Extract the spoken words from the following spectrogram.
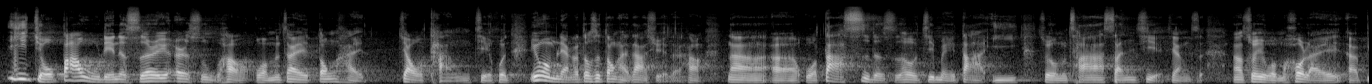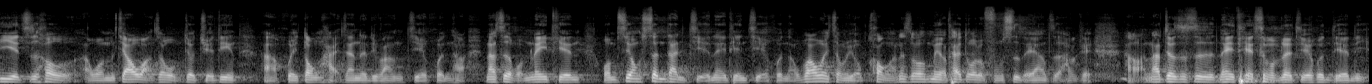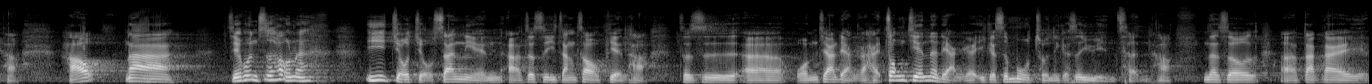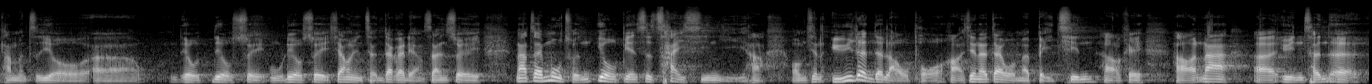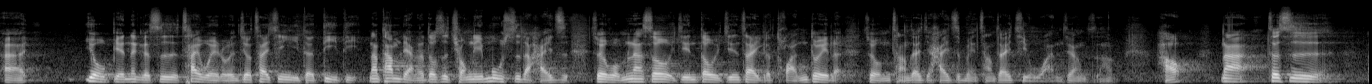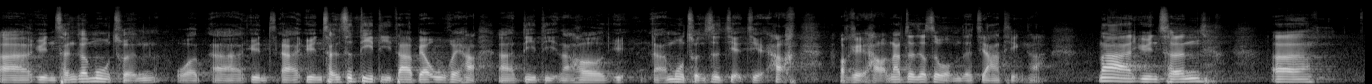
一九八五年的十二月二十五号，我们在东海教堂结婚，因为我们两个都是东海大学的哈。那呃，我大四的时候，金梅大一，所以我们差三届这样子。那所以我们后来啊毕业之后啊，我们交往之后，我们就决定啊回东海，在那地方结婚哈。那是我们那一天，我们是用圣诞节那一天结婚的。我不知道为什么有空啊，那时候没有太多的服饰的样子。OK，好，那就是是那一天是我们的结婚典礼哈。好，那。结婚之后呢，一九九三年啊，这是一张照片哈，这是呃我们家两个孩，中间那两个，一个是木纯，一个是允成哈。那时候啊，大概他们只有呃六六岁五六岁，像允成大概两三岁。那在木纯右边是蔡心怡哈，我们现在余任的老婆哈，现在在我们北青哈 OK 好，那呃允成的呃。右边那个是蔡伟伦，就蔡心怡的弟弟。那他们两个都是琼林牧师的孩子，所以我们那时候已经都已经在一个团队了，所以我们常在一起，孩子们也常在一起玩这样子哈。好，那这是啊允晨跟木纯，我啊允啊允晨是弟弟，大家不要误会哈啊弟弟，然后允啊木纯是姐姐哈。OK，好，那这就是我们的家庭哈。那允晨呃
